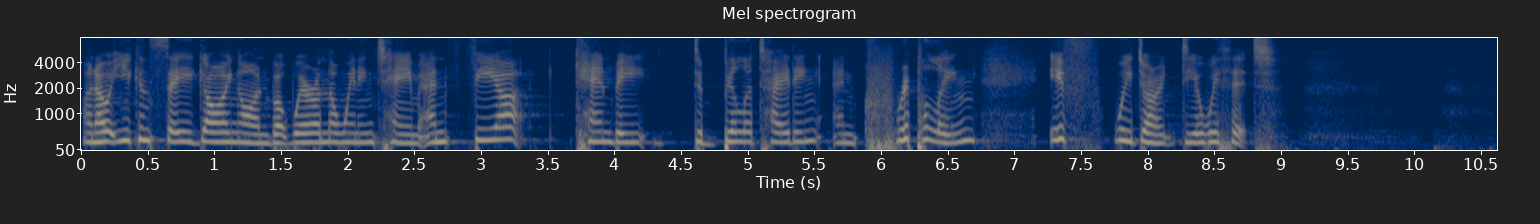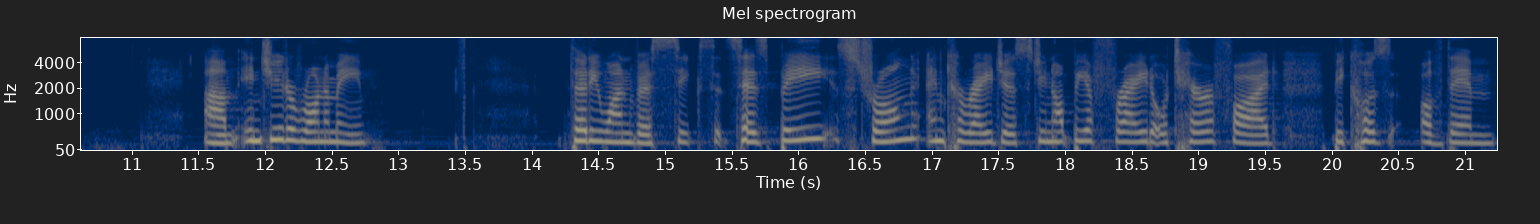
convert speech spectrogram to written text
I know what you can see going on, but we're on the winning team. And fear can be debilitating and crippling if we don't deal with it. Um, in Deuteronomy 31, verse 6, it says, Be strong and courageous. Do not be afraid or terrified because of them.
